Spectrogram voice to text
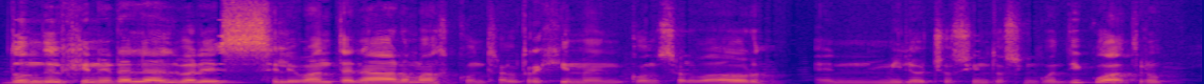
donde el general Álvarez se levanta en armas contra el régimen conservador en 1854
